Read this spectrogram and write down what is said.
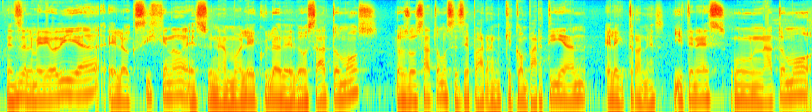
Entonces, al mediodía, el oxígeno es una molécula de dos átomos los dos átomos se separan, que compartían electrones. Y tenés un átomo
